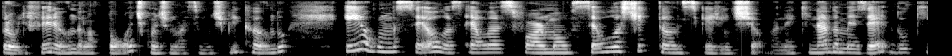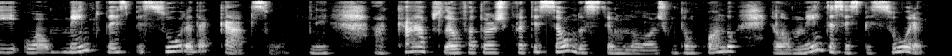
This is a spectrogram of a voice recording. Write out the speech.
proliferando, ela pode continuar se multiplicando, e algumas células, elas formam células titãs, que a gente chama, né? Que nada mais é do que o aumento da espessura da cápsula, né? A cápsula é um fator de proteção do sistema imunológico, então quando ela aumenta essa espessura,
